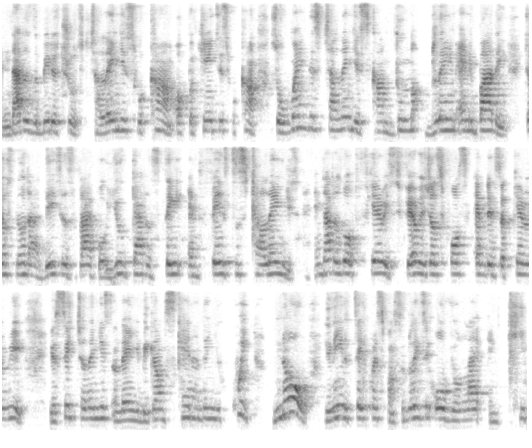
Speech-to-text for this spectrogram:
And that is the bitter truth. Challenges will come, opportunities will come. So when these challenges come, do not blame anybody. Just know that this is life, but you gotta stay and face these challenges. And that is what fear is. Fear is just false evidence appearing real. You see challenges and then you become scared and then you quit. No, you need to take responsibility of your life and keep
